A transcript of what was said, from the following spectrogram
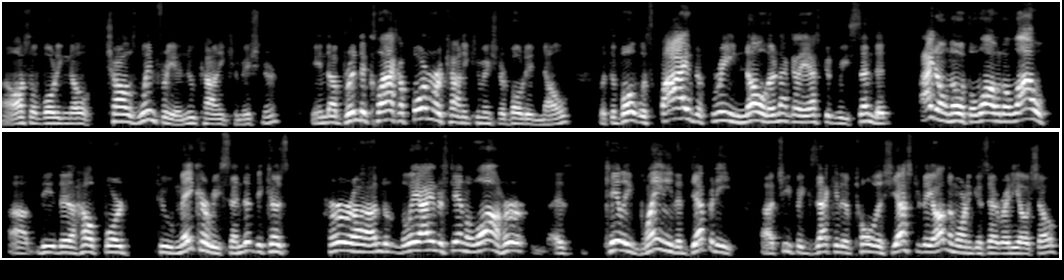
also voting no. Charles Winfrey, a new county commissioner, and Brenda Clack, a former county commissioner, voted no but the vote was five to three. No, they're not going to ask you to rescind it. I don't know if the law would allow uh, the the health board to make her rescind it because her uh, under the way I understand the law, her as Kaylee Blaney, the deputy uh, chief executive, told us yesterday on the Morning Gazette radio show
